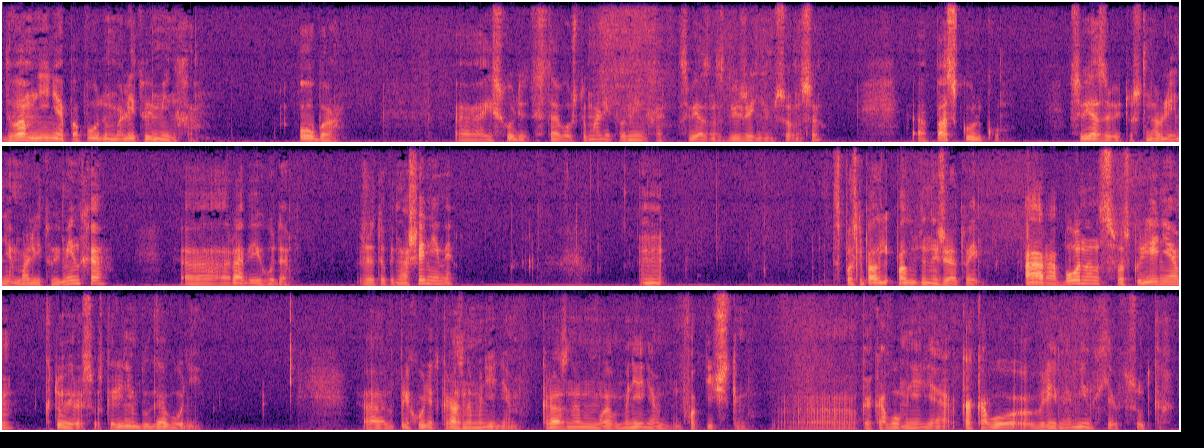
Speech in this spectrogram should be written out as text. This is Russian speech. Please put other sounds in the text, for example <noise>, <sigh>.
Два мнения по поводу молитвы Минха. Оба э, исходят из того, что молитва Минха связана с движением Солнца, а поскольку связывает установление молитвы Минха э, Раби Игуда жертвоприношениями с послеполуденной жертвой, а Рабонан с воскурением ктойра, с воскурением благовоний. Э, ну, приходит к разным мнениям к разным э, мнениям фактическим. Э, каково мнение, каково время Минхи в сутках.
